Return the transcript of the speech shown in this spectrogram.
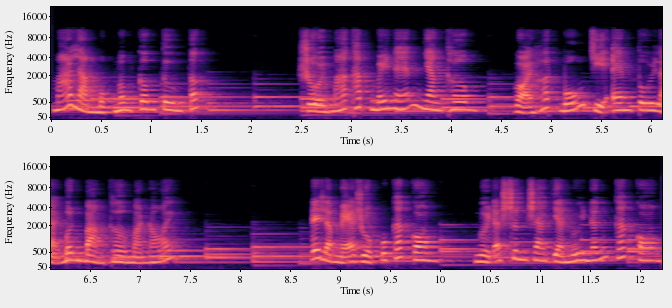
Má làm một mâm cơm tương tất. Rồi má thắp mấy nén nhang thơm, Gọi hết bốn chị em tôi lại bên bàn thờ mà nói. Đây là mẹ ruột của các con người đã sinh ra và nuôi nấng các con.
